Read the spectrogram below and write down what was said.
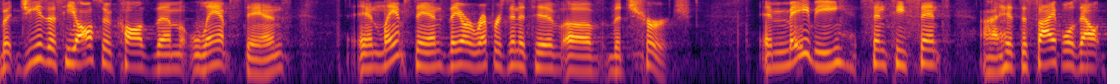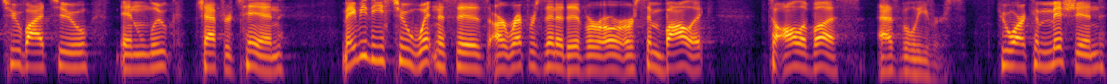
But Jesus, he also calls them lampstands. And lampstands, they are representative of the church. And maybe since he sent uh, his disciples out two by two in Luke chapter 10, maybe these two witnesses are representative or, or, or symbolic to all of us as believers who are commissioned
